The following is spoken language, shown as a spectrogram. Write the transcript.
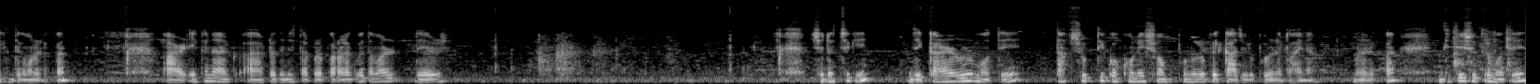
এখান থেকে মনে রাখবা। আর এখানে একটা জিনিস তারপরে পড়া লাগবে তোমার সেটা হচ্ছে কি যে কারোর মতে তাপ শক্তি কখনোই সম্পূর্ণরূপে কাজের পরিণত হয় না। মনে রাখবা, দ্বিতীয় সূত্র মতে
